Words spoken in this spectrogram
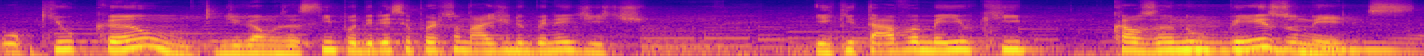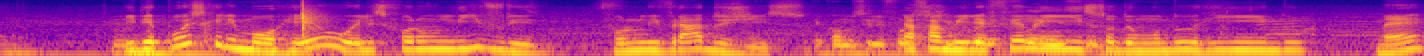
o que o cão, digamos assim, poderia ser o personagem do Benedict e que tava meio que causando um peso neles. E depois que ele morreu, eles foram livres, foram livrados disso. É como se ele fosse A família tipo, feliz, todo mundo rindo, né?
